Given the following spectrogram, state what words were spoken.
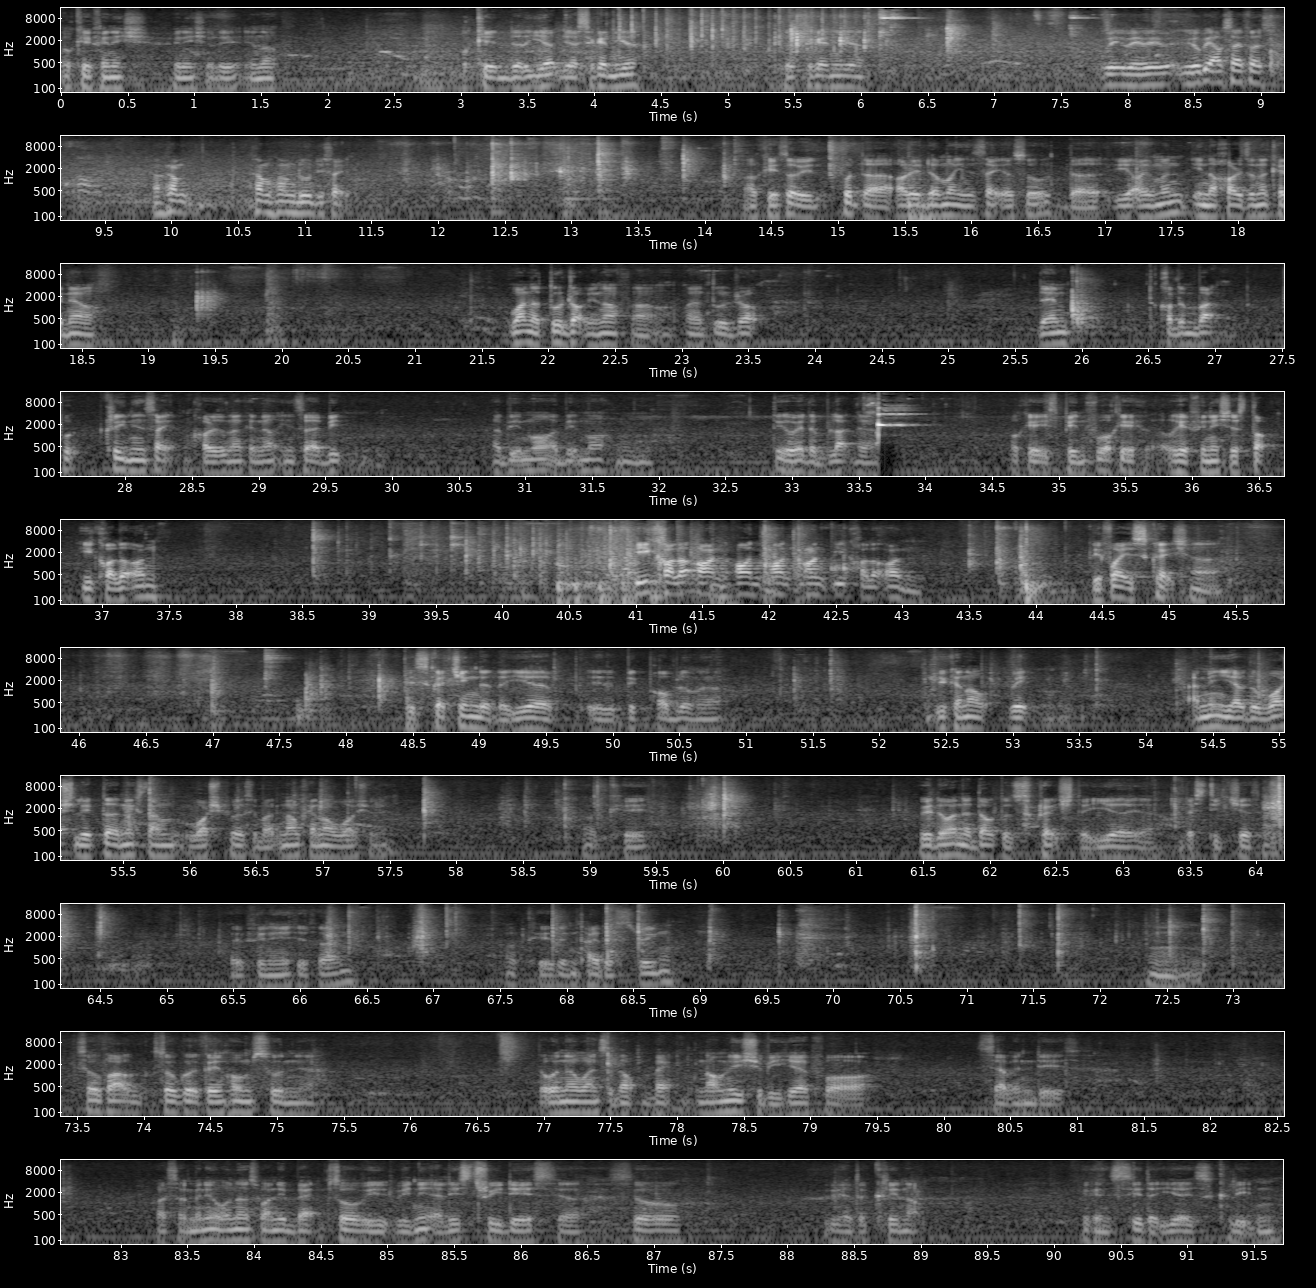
Okay, finish, finish already, enough. Okay, the year, the second year, the second year. Wait, wait, wait, you'll be outside first. Oh. come, come, come, do this side. Okay, so we put the Orioderma inside also, the ear ointment in the horizontal canal. One or two drop enough, uh, one or two drop. Then the cotton bud, put clean inside, horizontal canal, inside a bit, a bit more, a bit more. Mm. Take away the blood there. Okay, it's painful. Okay, okay, finish the stop. E-collar on. E-collar on, on, on, on, E-collar on. Before it scratch, huh? It's scratching the, the ear is a big problem. Huh? You cannot wait. I mean, you have to wash later. Next time, wash first, but now cannot wash it. Okay. We don't want the dog to scratch the ear, yeah, the stitches. We finish this one. Okay, then tie the string. So far, so good. Going home soon. Yeah. The owner wants the dog back. Normally, should be here for seven days. But so many owners want it back, so we, we need at least three days. Yeah. So we have to clean up. You can see the ear is clean.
